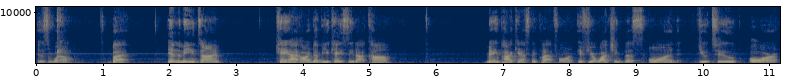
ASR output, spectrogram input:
as well. But in the meantime, KIRWKC.com, main podcasting platform. If you're watching this on YouTube or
